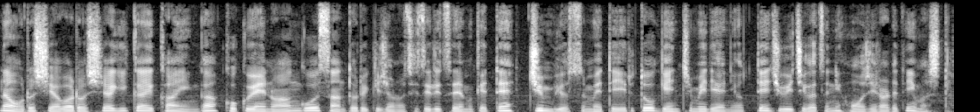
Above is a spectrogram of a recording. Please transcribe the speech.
なお、ロシアはロシア議会会員が国営の暗号資産取引所の設立へ向けて準備を進めていると現地メディアによって11月に報じられていました。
